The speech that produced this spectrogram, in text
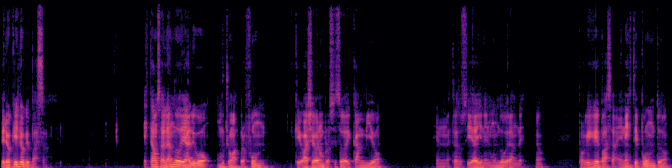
Pero ¿qué es lo que pasa? Estamos hablando de algo mucho más profundo, que va a llevar un proceso de cambio en nuestra sociedad y en el mundo grande, ¿no? Porque ¿qué pasa? En este punto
